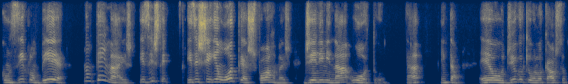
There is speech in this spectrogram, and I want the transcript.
com Zyklon B, não tem mais. Existem, existiriam outras formas de eliminar o outro. Tá? Então, eu digo que o Holocausto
